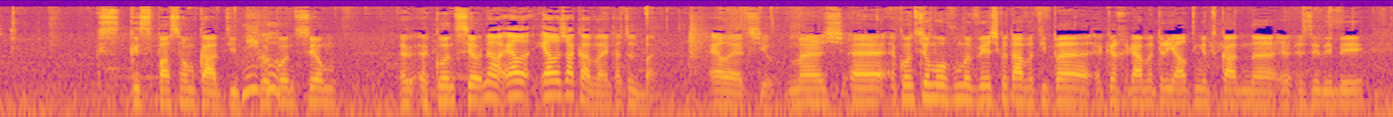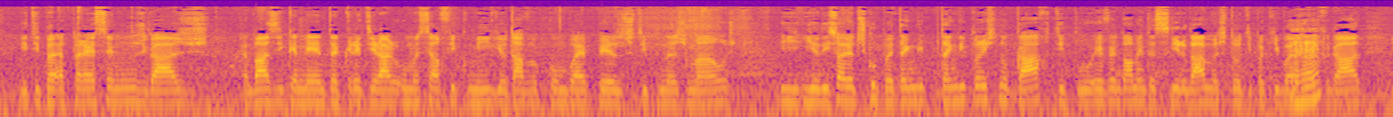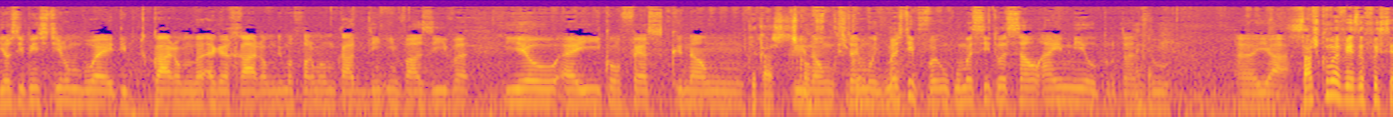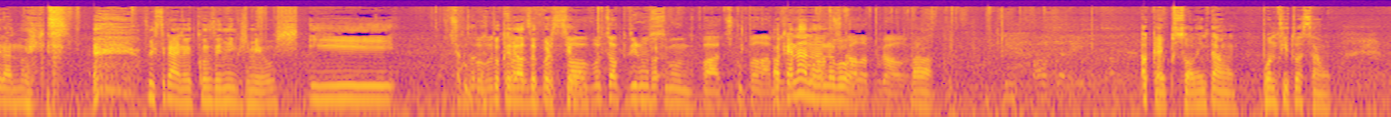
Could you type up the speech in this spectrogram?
Que se, que se passa um bocado. Tipo, aconteceu-me. Aconteceu. Não, ela, ela já cá vem, está tudo bem. Ela é de chill. Mas eh, aconteceu-me houve uma vez que eu estava tipo a, a carregar material, tinha tocado na ZDB e tipo aparecem-me uns gajos basicamente a querer tirar uma selfie comigo e eu estava com bué pesos tipo nas mãos e, e eu disse, olha, desculpa, tenho de, tenho de ir por isto no carro, tipo, eventualmente a seguir dá, mas estou tipo aqui bué Uhum. carregado e eles tipo insistiram bué, e, tipo tocaram-me, agarraram-me de uma forma um bocado invasiva e eu aí confesso que não Ficaste que não gostei ficou- muito, mas tipo, foi uma situação em mil, portanto, ah, yeah. Sabes que uma vez eu fui sair à noite. fui sair à noite com uns amigos meus e. Desculpa, a, a tua cadela só- desapareceu. Vou-te só, vou-te só pedir um Va- segundo, pá, desculpa lá. Ok, não, vou não, na boa. pegá-la. Vai lá. Ok, pessoal, então, ponto de situação.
